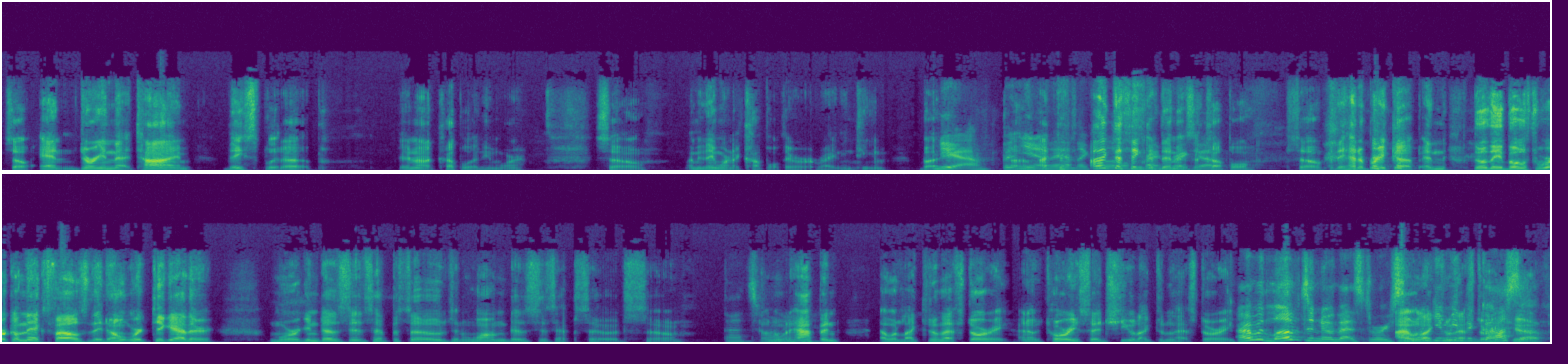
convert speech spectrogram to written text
So and during that time, they split up. They're not a couple anymore. So I mean, they weren't a couple; they were a writing team. But yeah, but uh, you know, I, they had like I like to think of them as a couple. So they had a breakup, and though they both work on the X Files, they don't work together. Morgan does his episodes, and Wong does his episodes. So That's don't know what happened. I would like to know that story. I know Tori said she would like to know that story. I would love to know that story. I would Someone like give to me the story, too. gossip.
